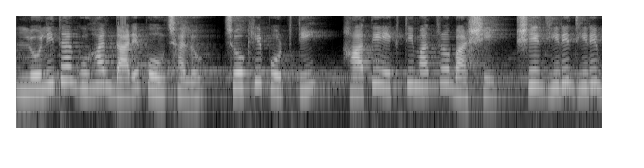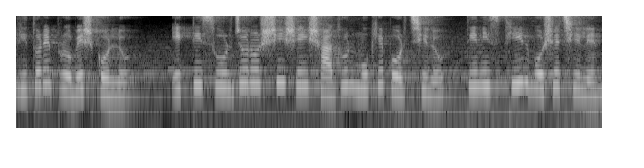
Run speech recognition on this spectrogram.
ললিতা গুহার দ্বারে পৌঁছালো। চোখে পট্টি, হাতে একটি মাত্র বাঁশি। সে ধীরে ধীরে ভিতরে প্রবেশ করল। একটি সূর্যরশ্মি সেই সাধুর মুখে পড়ছিল। তিনি স্থির বসেছিলেন।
